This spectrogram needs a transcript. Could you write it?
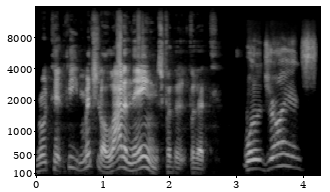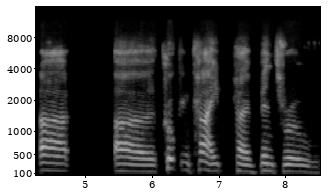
rotate. He mentioned a lot of names for the for that. Well, the Giants, uh, uh, Kruk and Kuip have been through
